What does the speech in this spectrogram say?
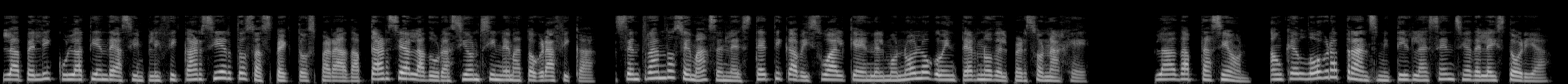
la película tiende a simplificar ciertos aspectos para adaptarse a la duración cinematográfica, centrándose más en la estética visual que en el monólogo interno del personaje. La adaptación, aunque logra transmitir la esencia de la historia,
